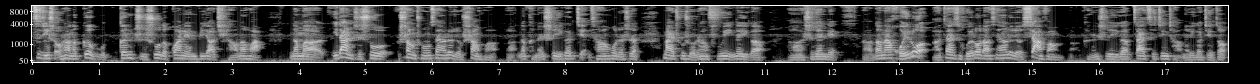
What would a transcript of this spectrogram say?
自己手上的个股跟指数的关联比较强的话，那么一旦指数上冲三幺六九上方啊，那可能是一个减仓或者是卖出手上浮盈的一个啊时间点啊。当它回落啊，再次回落到三幺六九下方啊，可能是一个再次进场的一个节奏。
